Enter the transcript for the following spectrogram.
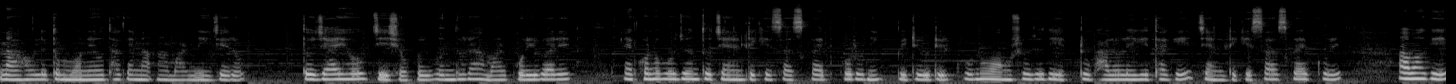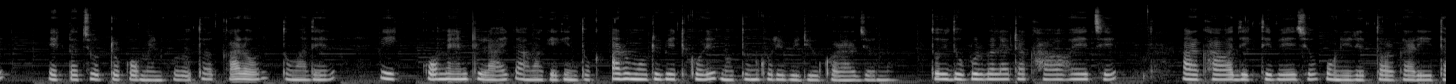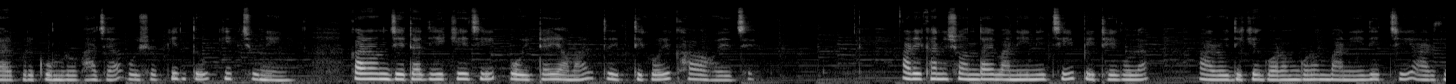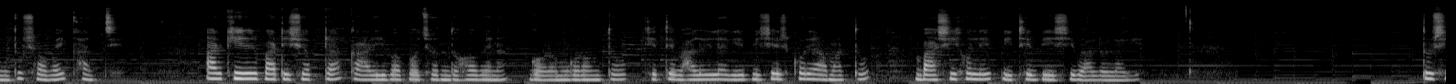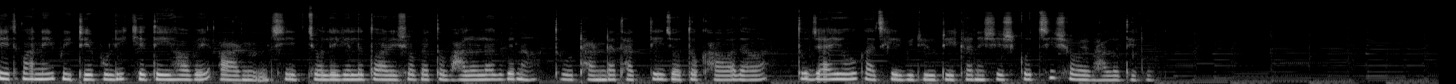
না হলে তো মনেও থাকে না আমার নিজেরও। তো যাই হোক, যে সকল বন্ধুরা আমার পরিবারে এখনও পর্যন্ত চ্যানেলটিকে সাবস্ক্রাইব করুনি, ভিডিওটির কোনো অংশ যদি একটু ভালো লেগে থাকে চ্যানেলটিকে সাবস্ক্রাইব করে আমাকে একটা ছোট্ট কমেন্ট করো। তো কারণ তোমাদের এই কমেন্ট, লাইক আমাকে কিন্তু আরও মোটিভেট করে নতুন করে ভিডিও করার জন্য। তো ওই দুপুরবেলাটা খাওয়া হয়েছে। আর খাওয়া দেখতে পেয়েছ, পনিরের তরকারি, তারপরে কুমড়ো ভাজা, ওইসব কিন্তু কিচ্ছু নেইনি কারণ যেটা দিয়ে খেয়েছি, ওইটাই আমার তৃপ্তি করে খাওয়া হয়েছে। আর এখানে সন্ধ্যায় বানিয়ে নিচ্ছি পিঠেগুলা আর ওইদিকে গরম গরম বানিয়ে দিচ্ছি, আর কিন্তু সবাই খাচ্ছে। আর ক্ষীরের পাটিসাপটা কারই বা পছন্দ হবে না। গরম গরম তো খেতে ভালোই লাগে, বিশেষ করে আমার তো বাসি হলে পিঠে বেশি ভালো লাগে। তো শীত মানেই পিঠে পুলি খেতেই হবে। আর শীত চলে গেলে তো আর এসব এত ভালো লাগবে না। তো ঠান্ডা থাকতেই যত খাওয়া দাওয়া। তো যাই হোক, আজকের ভিডিওটি এখানে শেষ করছি। সবাই ভালো থেকো।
